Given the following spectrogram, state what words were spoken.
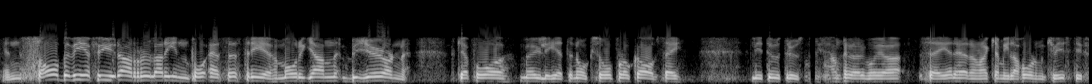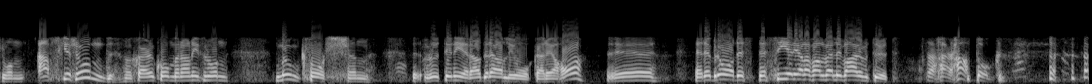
En Saab V4 rullar in på SS3. Morgan Björn ska få möjligheten också att plocka av sig lite utrustning. Han hör vad jag säger här. Han har Camilla Holmqvist ifrån Askersund. Själv kommer han ifrån Munkfors. En rutinerad rallyåkare. Jaha, eh, är det bra? Det, det ser i alla fall väldigt varmt ut. Så här hotdog.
